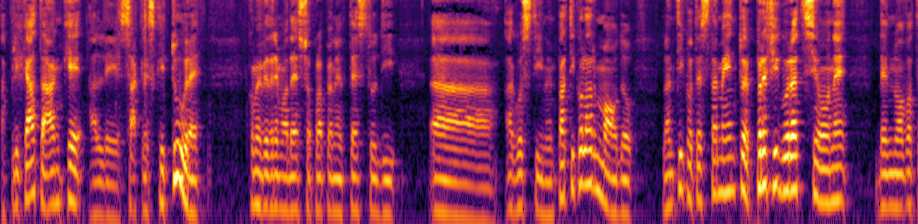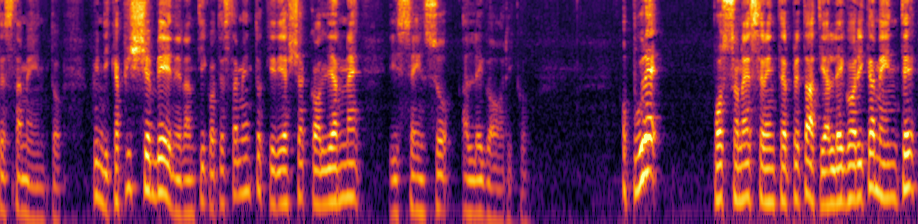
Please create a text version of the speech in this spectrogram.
applicata anche alle sacre scritture, come vedremo adesso proprio nel testo di uh, Agostino. In particolar modo l'Antico Testamento è prefigurazione del Nuovo Testamento, quindi capisce bene l'Antico Testamento che riesce a coglierne il senso allegorico. Oppure possono essere interpretati allegoricamente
